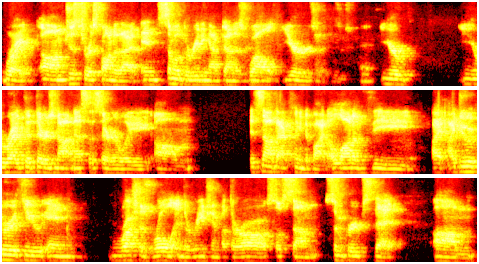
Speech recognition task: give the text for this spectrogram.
right, um, just to respond to that, in some of the reading I've done as well, you're, you're, you're right that there's not necessarily, um, it's not that clean divide. A lot of the, I, I do agree with you in Russia's role in the region, but there are also some, some groups that, um,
